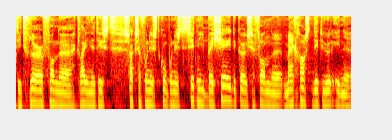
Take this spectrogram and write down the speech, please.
Petit Fleur van uh, klarinetist, saxofonist, componist Sidney Bechet. De keuze van uh, mijn gast dit uur in uh,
